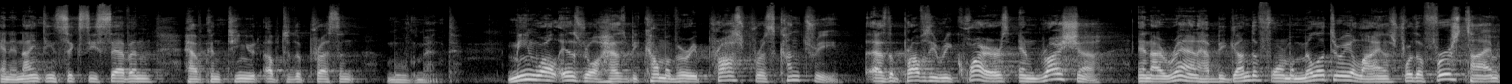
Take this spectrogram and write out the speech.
and in 1967 have continued up to the present movement. Meanwhile, Israel has become a very prosperous country as the prophecy requires, and Russia and Iran have begun to form a military alliance for the first time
